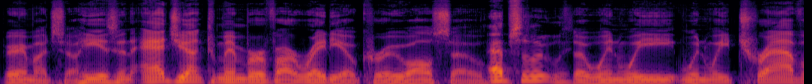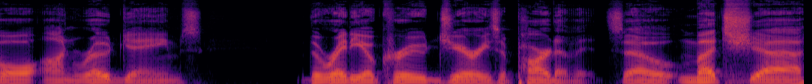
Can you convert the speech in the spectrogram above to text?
Very much so. He is an adjunct member of our radio crew also. Absolutely. So when we when we travel on road games, the radio crew, Jerry's a part of it. So much uh,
